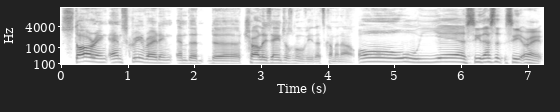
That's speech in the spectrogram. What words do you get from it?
starring, and screenwriting in the the Charlie's Angels movie that's coming out. Oh yeah. See, that's the see. All right.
